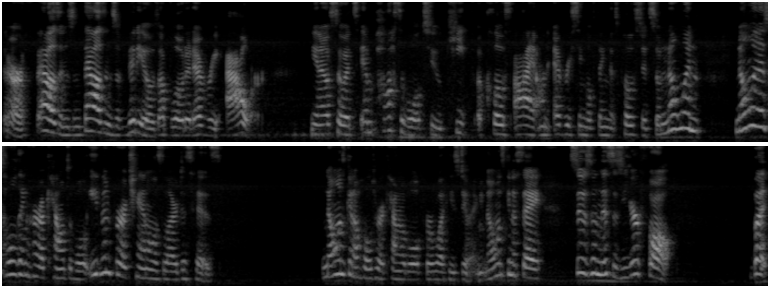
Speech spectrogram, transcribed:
there are thousands and thousands of videos uploaded every hour you know so it's impossible to keep a close eye on every single thing that's posted. So no one no one is holding her accountable even for a channel as large as his. No one's going to hold her accountable for what he's doing. No one's going to say susan this is your fault. But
